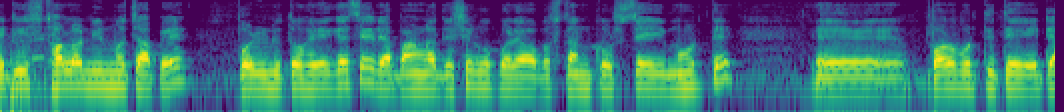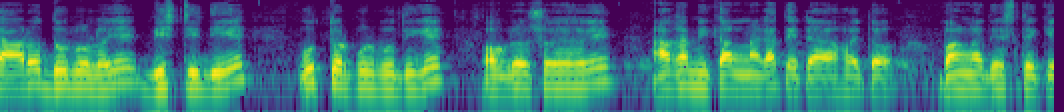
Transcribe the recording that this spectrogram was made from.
এটি স্থল নিম্নচাপে পরিণত হয়ে গেছে। এটা বাংলাদেশের উপরে অবস্থান করছে এই মুহূর্তে। পরবর্তীতে এটা আরও দুর্বল হয়ে বৃষ্টি দিয়ে উত্তর পূর্ব দিকে অগ্রসর হয়ে আগামীকাল নাগাদ এটা হয়তো বাংলাদেশ থেকে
